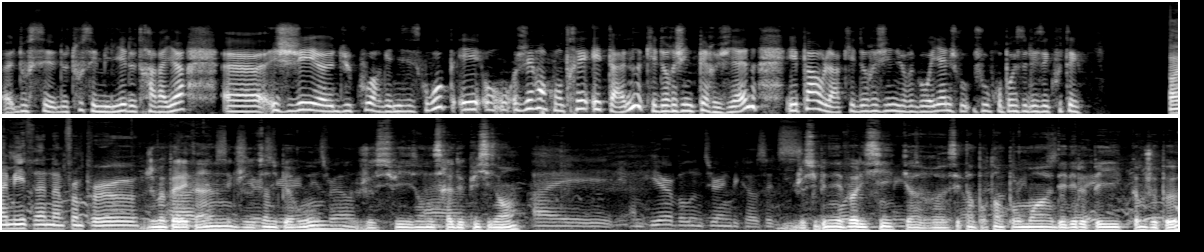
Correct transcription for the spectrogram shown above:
de tous ces milliers de travailleurs. j'ai du coup organisé ce groupe et j'ai rencontré Ethan, qui est d'origine péruvienne, et Paola, qui est d'origine uruguayenne. Je vous, propose de les écouter. Je m'appelle Ethan, je viens du Pérou, je suis en Israël depuis six ans. Je suis bénévole ici car euh, c'est important pour moi d'aider le pays comme je peux.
